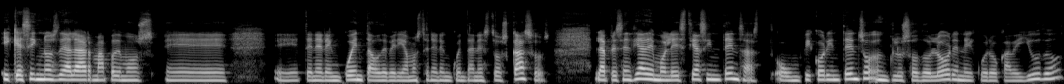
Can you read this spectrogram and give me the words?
¿Y qué signos de alarma podemos eh, eh, tener en cuenta o deberíamos tener en cuenta en estos casos? La presencia de molestias intensas o un picor intenso o incluso dolor en el cuero cabelludo,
